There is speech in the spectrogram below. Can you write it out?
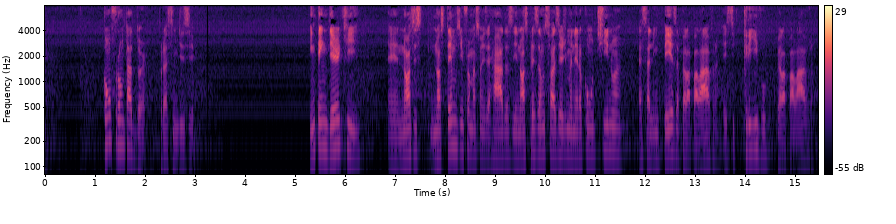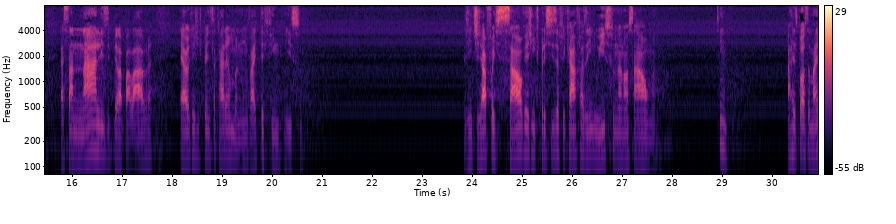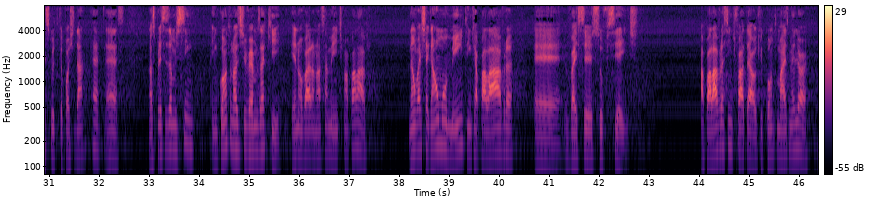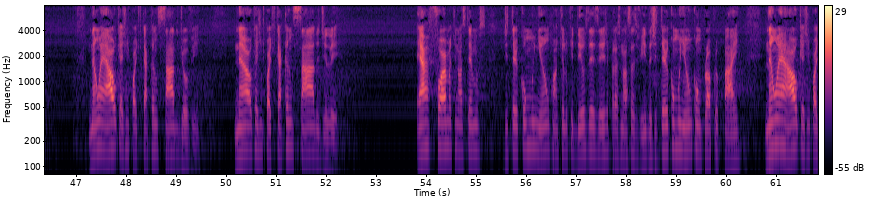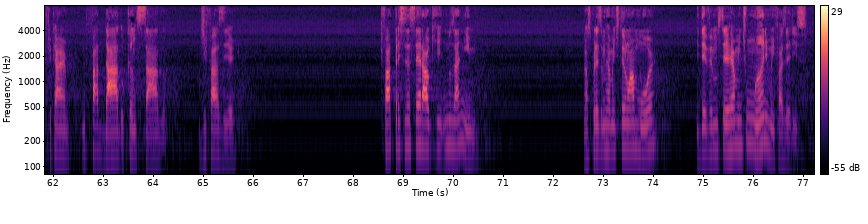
confrontador, por assim dizer. Entender que é, nós, nós temos informações erradas e nós precisamos fazer de maneira contínua essa limpeza pela palavra, esse crivo pela palavra, essa análise pela palavra. É o que a gente pensa, caramba, não vai ter fim isso. A gente já foi salvo e a gente precisa ficar fazendo isso na nossa alma. Sim. A resposta mais curta que eu posso te dar é, é essa. Nós precisamos sim enquanto nós estivermos aqui, renovar a nossa mente com a palavra. Não vai chegar um momento em que a palavra é, vai ser suficiente. A palavra, sim, de fato, é algo que quanto mais, melhor. Não é algo que a gente pode ficar cansado de ouvir. Não é algo que a gente pode ficar cansado de ler. É a forma que nós temos de ter comunhão com aquilo que Deus deseja para as nossas vidas, de ter comunhão com o próprio Pai. Não é algo que a gente pode ficar enfadado, cansado de fazer. De fato, precisa ser algo que nos anime. Nós precisamos realmente ter um amor e devemos ter realmente um ânimo em fazer isso.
